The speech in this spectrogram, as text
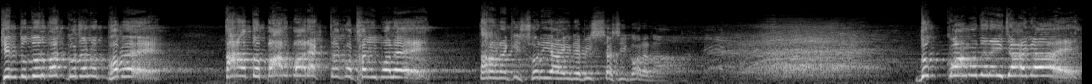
কিন্তু দুর্ভাগ্যজনক ভাবে তারা তো বারবার একটা কথাই বলে, তারা নাকি শরিয়া আইনে বিশ্বাসী করে না। দুঃখ আমাদের এই জায়গায়।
